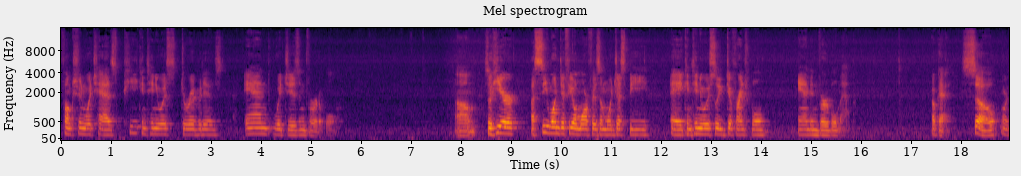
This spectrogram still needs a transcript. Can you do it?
function which has p continuous derivatives and which is invertible. Um, so here, a C1 diffeomorphism would just be a continuously differentiable and invertible map. Okay, so, or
